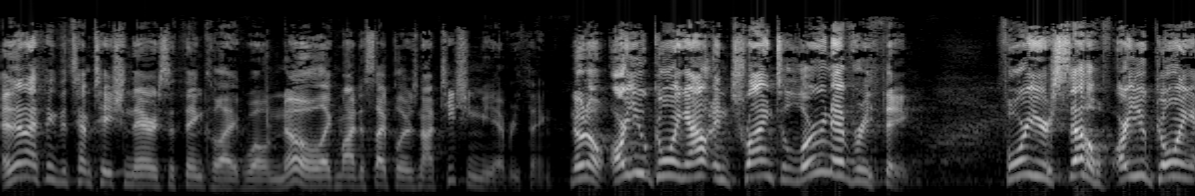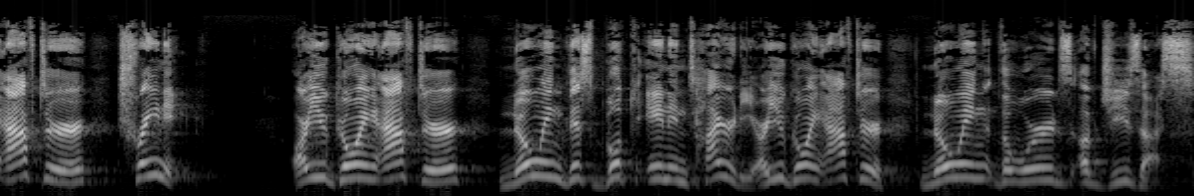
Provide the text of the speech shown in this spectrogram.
And then I think the temptation there is to think, like, well, no, like my discipler is not teaching me everything. No, no. Are you going out and trying to learn everything for yourself? Are you going after training? Are you going after knowing this book in entirety? Are you going after knowing the words of Jesus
